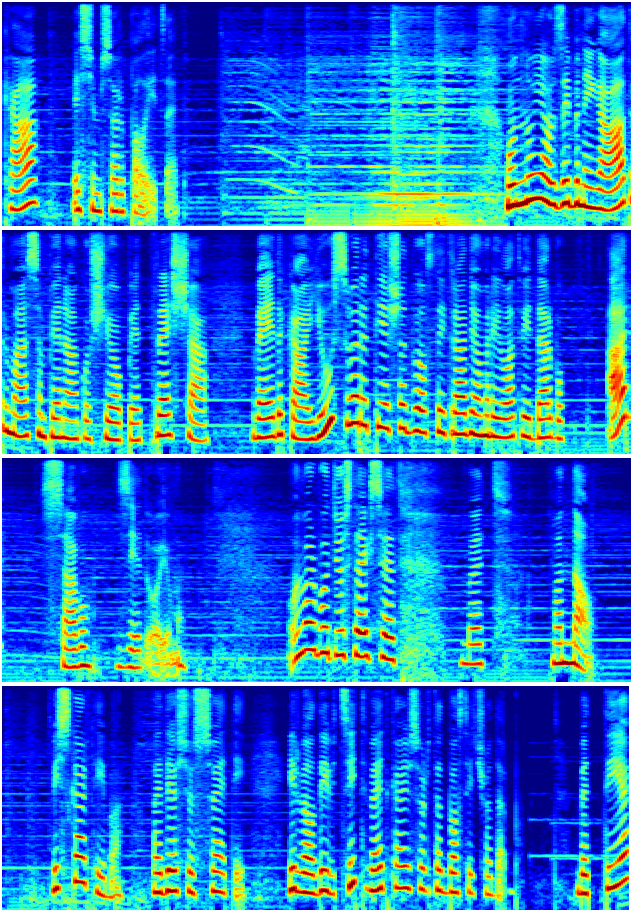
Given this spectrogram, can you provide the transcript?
Kā es jums varu palīdzēt? Un nu jau zibenīgā ātrumā esam pienākuši jau pie trešā veida, kā jūs varat tieši atbalstīt radiomu arī Latvijas darbu ar savu ziedojumu. Un varbūt jūs teiksiet, bet man nav. Viss kārtībā, lai Dievs jūs svētī. Ir vēl divi citi veidi, kā jūs varat atbalstīt šo darbu. Bet tie,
